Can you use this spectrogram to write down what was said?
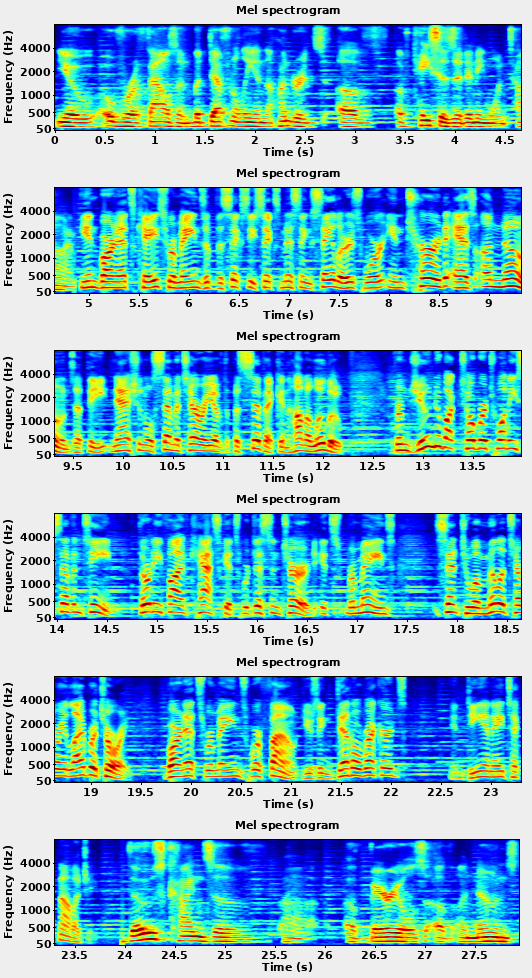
you know, over a thousand, but definitely in the hundreds of, of cases at any one time. In Barnett's case, remains of the 66 missing sailors were interred as unknowns at the National Cemetery of the Pacific in Honolulu. From June to October 2017, 35 caskets were disinterred, its remains sent to a military laboratory. Barnett's remains were found using dental records in DNA technology. Those kinds of, uh, of burials of unknowns,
